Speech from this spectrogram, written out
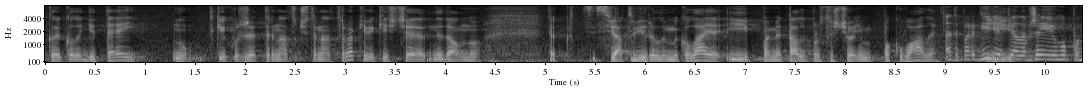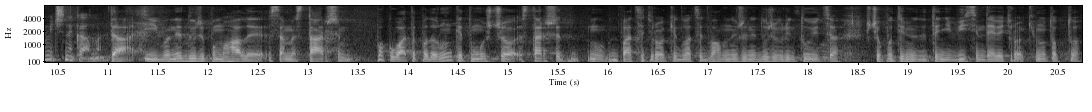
кликали дітей, ну таких уже 13-14 років, які ще недавно так свято вірили в Миколая і пам'ятали просто, що їм пакували. А тепер вірять, І- але вже є його помічниками. так, і вони дуже допомагали саме старшим пакувати подарунки, тому що старше ну, 20 років, 22, вони вже не дуже орієнтуються, що потрібно дитині 8-9 років. Ну тобто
